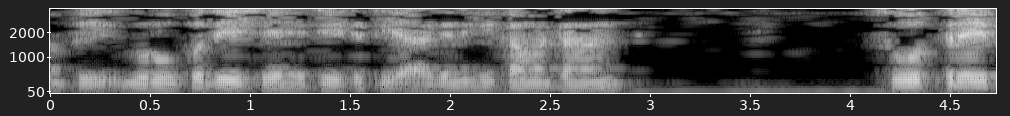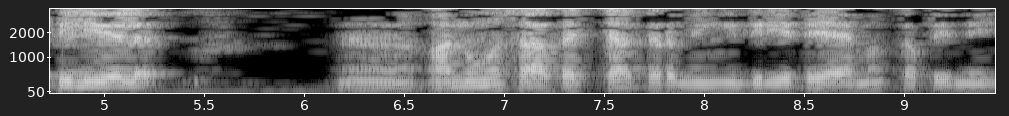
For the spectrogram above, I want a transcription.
අපි ගුරු උපදේශය හැටියට තියාගෙන මේ කමඨහන් සූත්‍රයේ පිළිවෙල අනුව සාකච්ඡා කරමින් ඉදිරියට යෑමක් අපේ මේ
